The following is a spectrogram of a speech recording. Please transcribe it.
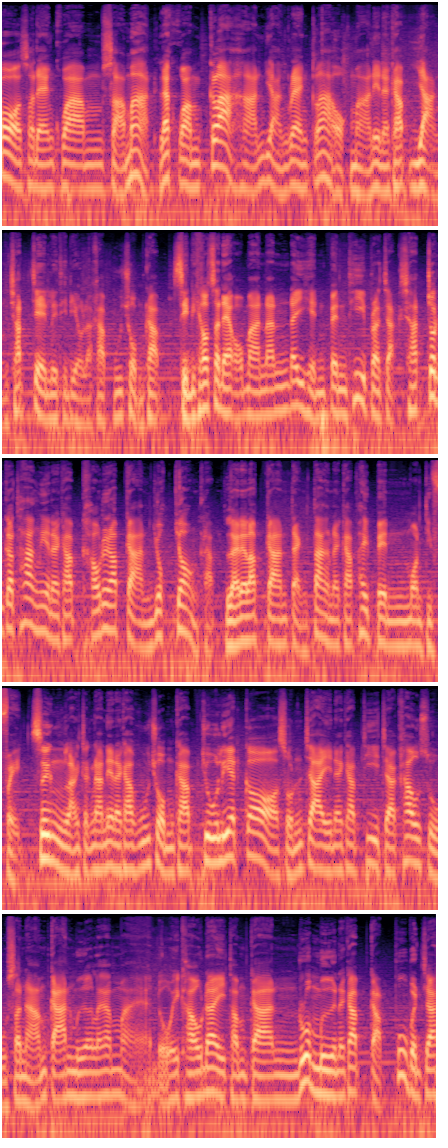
ก็แสดงความสามารถและความกล้าหาญอย่างแรงกล้าออกมาเนี่ยนะครับอย่างชัดเจนเลยทีเดียวแหละครับผู้ชมครับ สิ่งที่เขาแสดงออกมานั้นได้เห็นเป็นที่ประจักษ์ชัดจนกระทั่งเนี่ยนะครับเขาได้รับการยกย่องครับและได้รับการแต่งตั้งนะครับให้เป็นมอนติเฟตซึ่งหลังจากนั้นเนี่ยนะครับผู้ชมครับจูเลียตก็สนนใจนะครับที่จะเข้าสู่สนามการเมืองแล้วครับแหมโดยเขาได้ทำการร่วมมือนะครับกับผู้บัญชา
